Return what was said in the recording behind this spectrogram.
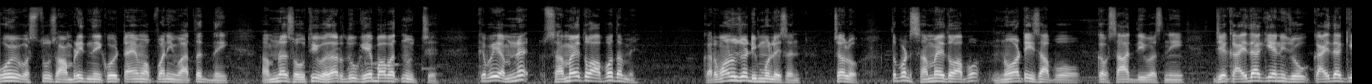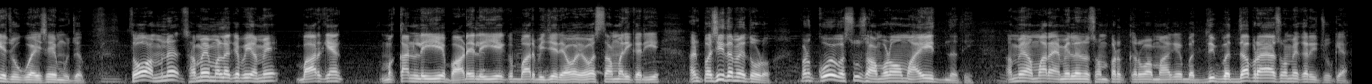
કોઈ વસ્તુ સાંભળી જ નહીં. કોઈ ટાઈમ આપવાની વાત જ નહીં. અમને સૌથી વધારે દુઃખ એ બાબતનું જ છે કે ભાઈ અમને સમય તો આપો તમે. કરવાનું છે ડિમોલેશન. ચલો તો પણ સમય તો આપો નોટિસ આપો કે સાત દિવસની જે કાયદાકીયની જો કાયદાકીય જોગવાઈ છે એ મુજબ. તો અમને સમય મળે કે ભાઈ અમે બહાર ક્યાંક મકાન લઈએ ભાડે લઈએ કે બહાર બીજે રહેવા વ્યવસ્થા અમારી કરીએ અને પછી તમે તોડો. પણ કોઈ વસ્તુ સાંભળવામાં આવી જ નથી. અમે અમારા એમએલએનો સંપર્ક કરવા માગે બધી બધા પ્રયાસો અમે કરી ચૂક્યા.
